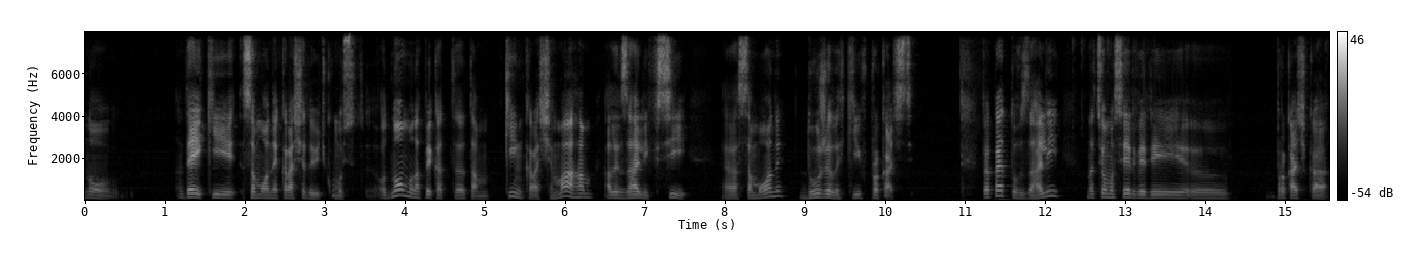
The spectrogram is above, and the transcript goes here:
Ну, деякі самони краще дають комусь одному, наприклад, е, там кінь краще магам, але взагалі всі е, самони дуже легкі в прокачці. ПП то взагалі на цьому сервері е, прокачка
